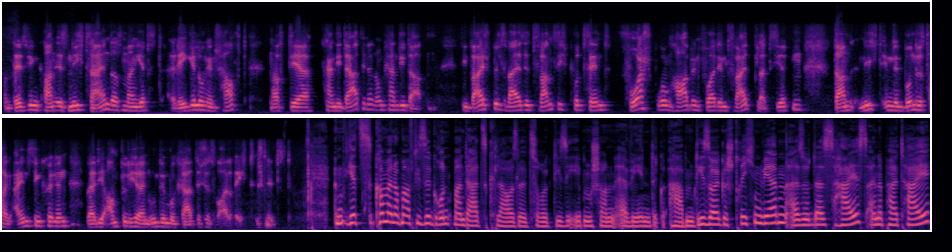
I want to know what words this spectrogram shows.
Und deswegen kann es nicht sein, dass man jetzt Regelungen schafft, nach der Kandidatinnen und Kandidaten, die beispielsweise 20 Prozent Vorsprung haben vor dem Zweitplatzierten, dann nicht in den Bundestag einziehen können, weil die Ampel hier ein undemokratisches Wahlrecht schnitzt. Jetzt kommen wir nochmal auf diese Grundmandatsklausel zurück, die Sie eben schon erwähnt haben. Die soll gestrichen werden. Also das heißt, eine Partei,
